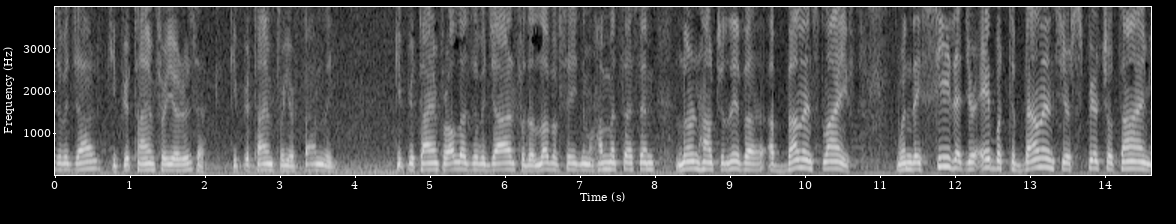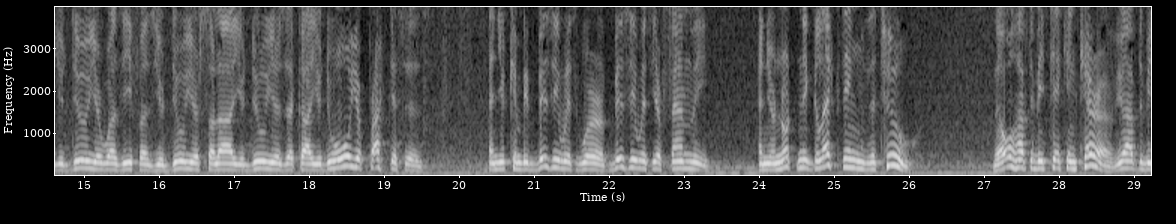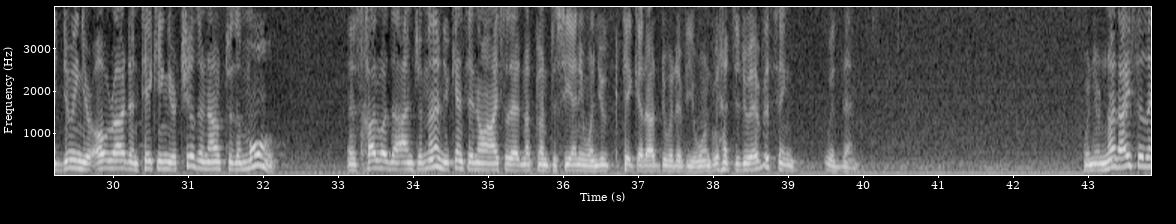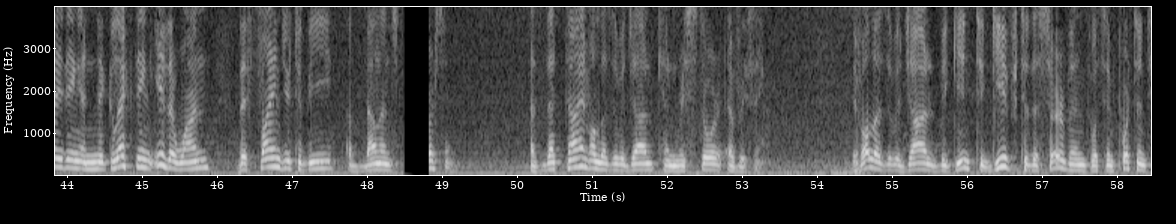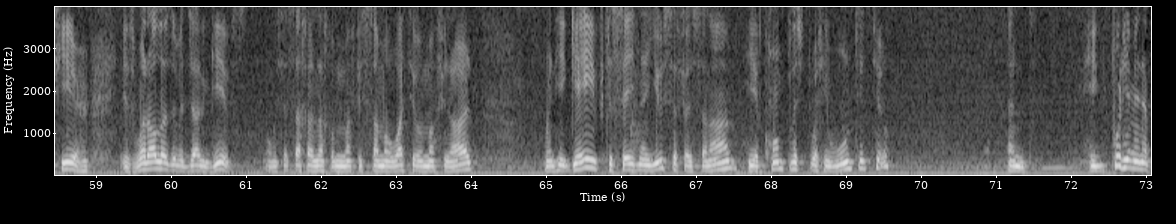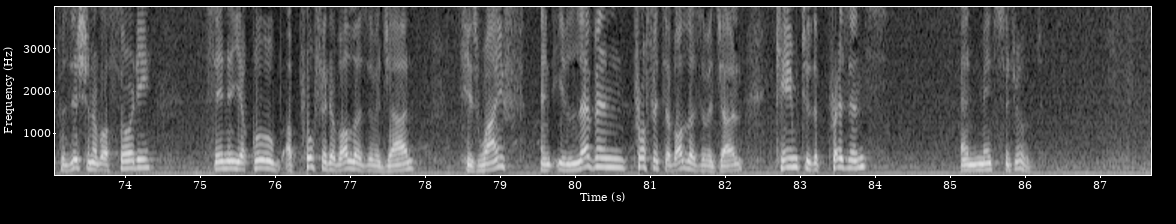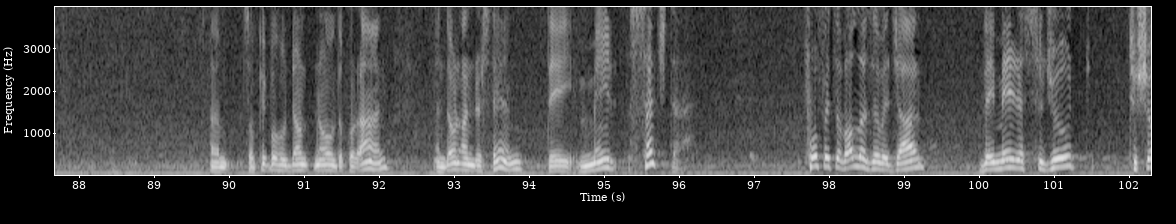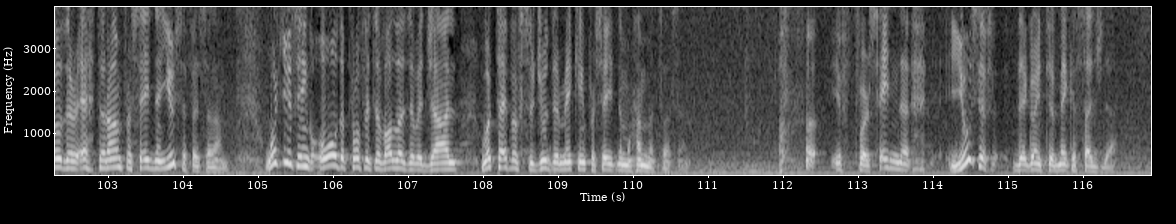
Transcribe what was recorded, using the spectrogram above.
keep your time for your rizq, keep your time for your family. Keep your time for Allah for the love of Sayyidina Muhammad learn how to live a, a balanced life. When they see that you're able to balance your spiritual time, you do your wazifas, you do your salah, you do your zakah, you do all your practices and you can be busy with work, busy with your family and you're not neglecting the two. They all have to be taken care of. You have to be doing your awrad and taking your children out to the mall. It's khalwat anjaman, you can't say, no I said I'm not going to see anyone, you take it out, do whatever you want. We had to do everything with them. When you're not isolating and neglecting either one, they find you to be a balanced person. At that time Allah can restore everything. If Allah begin to give to the servant, what's important here is what Allah gives. When we say, Sakhar lakum ma fis samawati wa ma fil ard, when he gave to Sayyidina Yusuf he accomplished what he wanted to and he put him in a position of authority. Sayyidina Yaqub, a prophet of Allah his wife and 11 prophets of Allah came to the presence and made sujood. Um, so people who don't know the Qur'an and don't understand they made sajda. Prophets of Allah they made a sujood to show their ihtiram for Sayyidina Yusuf What do you think all the Prophets of Allah what type of sujood they're making for Sayyidina Muhammad If for Sayyidina Yusuf they're going to make a sajda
